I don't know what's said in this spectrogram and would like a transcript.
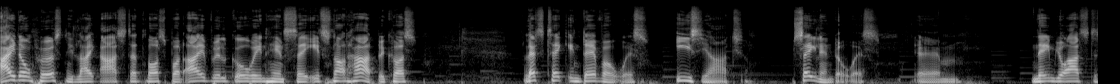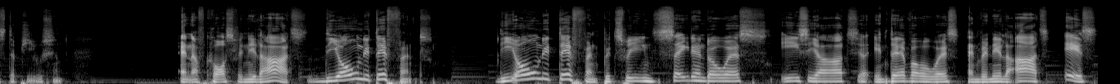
I don't personally like Arch that much, but I will go in here and say it's not hard because let's take Endeavour OS, Easy Archer, Salient OS, um, name your Arch distribution, and of course Vanilla Arch. The only difference, the only difference between Salient OS, Easy Archer, Endeavour OS, and Vanilla Arch is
